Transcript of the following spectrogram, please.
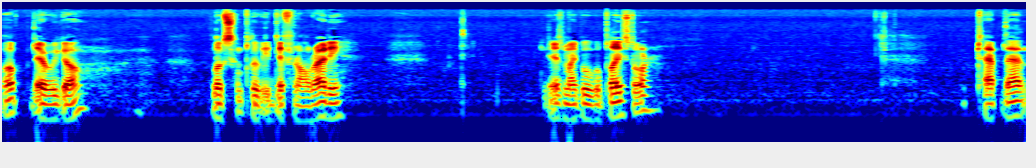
Whoop, there we go. Looks completely different already. There's my Google Play Store. Tap that.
